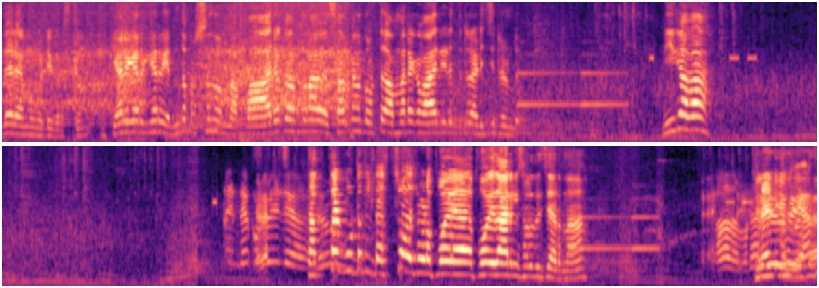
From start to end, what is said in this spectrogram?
എന്താ രാമൻകുട്ടി പ്രശ്നം. കയറി കയറി കയറി എന്താ പ്രശ്നം തോന്നുന്നു അപ്പൊ ആരൊക്കെ നമ്മളെ എസാക്കനെ തൊട്ട് അമ്മരൊക്കെ വാരി എടുത്തിട്ട് അടിച്ചിട്ടുണ്ട്. നീക വാ. ചത്ത കൂട്ടത്തിൽ ഡസ്റ്റോ അതിലൂടെ പോയ പോയത് ആരെങ്കിലും ശ്രദ്ധിച്ചായിരുന്നാ? ഞാൻ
